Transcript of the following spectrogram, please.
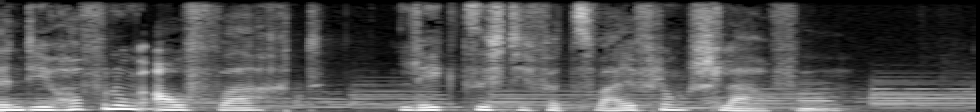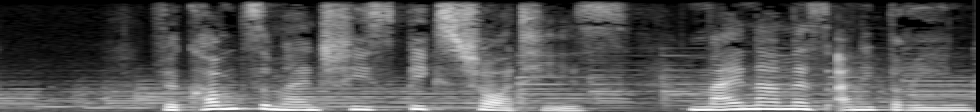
Wenn die Hoffnung aufwacht, legt sich die Verzweiflung schlafen. Willkommen zu meinen She Speaks Shorties. Mein Name ist Annie Brien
